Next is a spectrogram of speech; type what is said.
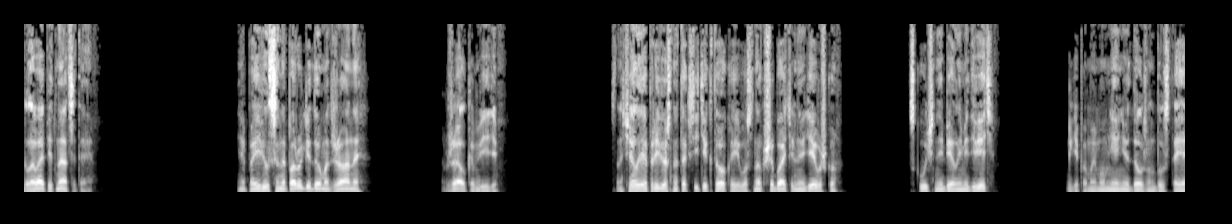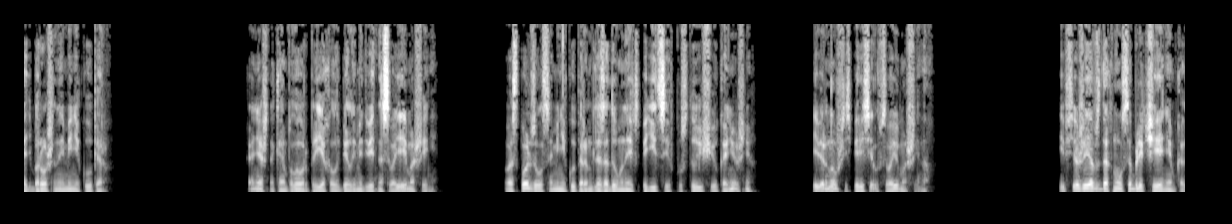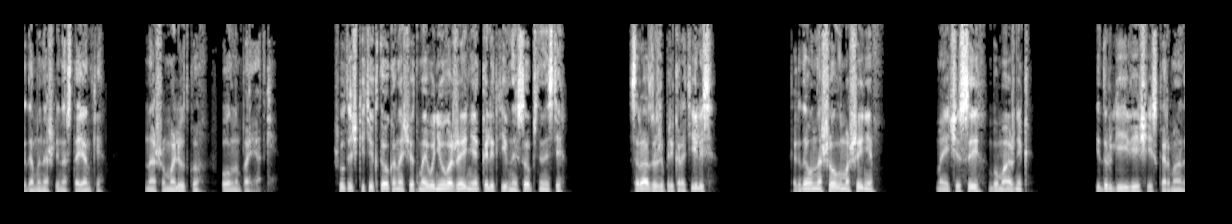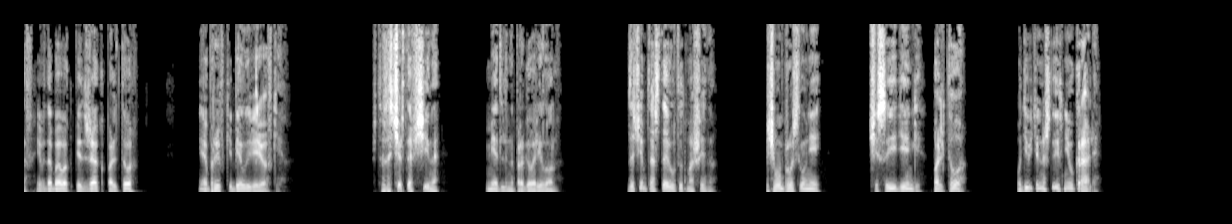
Глава пятнадцатая. Я появился на пороге дома Джоанны в жалком виде. Сначала я привез на такси Тиктока его сногсшибательную девушку, скучный белый медведь, где, по моему мнению, должен был стоять брошенный мини-купер. Конечно, Кэмп приехал в «Белый медведь» на своей машине, воспользовался мини-купером для задуманной экспедиции в пустующую конюшню и, вернувшись, пересел в свою машину. И все же я вздохнул с облегчением, когда мы нашли на стоянке нашу малютку в полном порядке. Шуточки ТикТока насчет моего неуважения к коллективной собственности сразу же прекратились, когда он нашел в машине мои часы, бумажник и другие вещи из карманов, и вдобавок пиджак, пальто и обрывки белой веревки. «Что за чертовщина?» — медленно проговорил он. «Зачем ты оставил тут машину? Почему бросил в ней часы, деньги, пальто? Удивительно, что их не украли».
